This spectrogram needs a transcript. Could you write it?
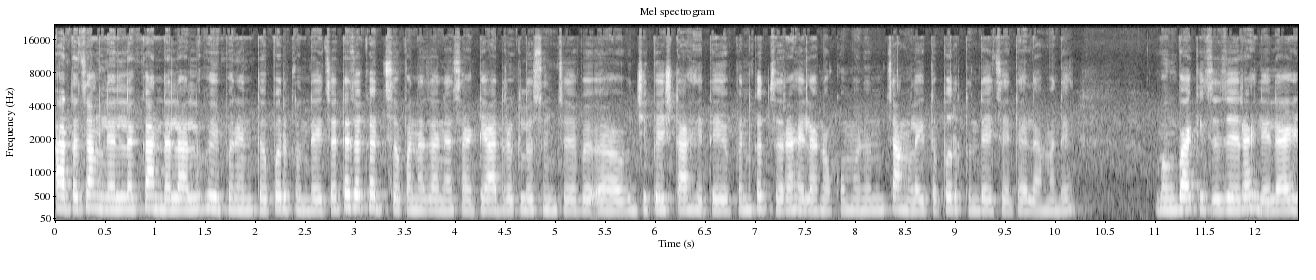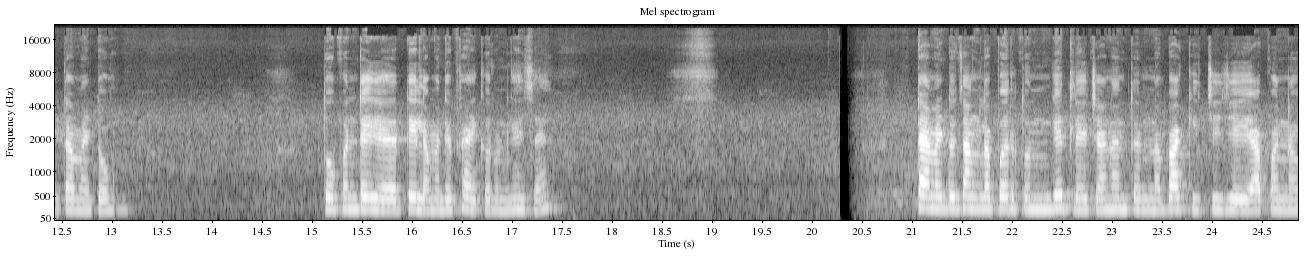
आता चांगल्याला कांदा लाल होईपर्यंत परतून द्यायचा. त्याचा कच्चपणा जाण्यासाठी अद्रक लसूणचं जी पेस्ट आहे ते पण कच्चं राहायला नको म्हणून चांगला इथं परतून द्यायचं आहे तेलामध्ये. मग बाकीचं जे राहिलेलं आहे टमॅटो तो पण ते तेलामध्ये फ्राय करून घ्यायचा आहे टॅमॅटो चांगला परतून घेतल्याच्या नंतरनं बाकीचे जे आपण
